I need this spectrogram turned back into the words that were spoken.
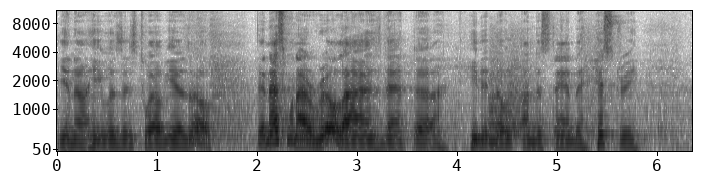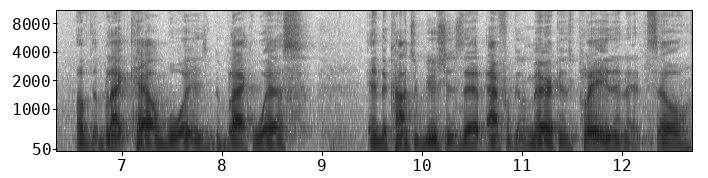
You know, he was just 12 years old. Then that's when I realized that uh, he didn't know, understand the history of the black cowboys, the black west, and the contributions that African Americans played in it. So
